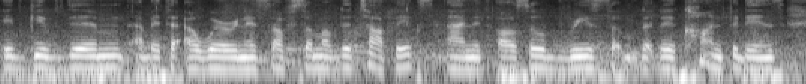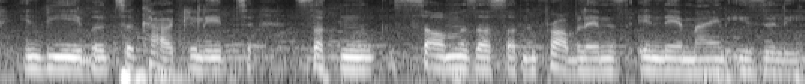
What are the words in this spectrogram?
It gives them a better awareness of some of the topics, and it also raises the confidence in being able to calculate certain sums or certain problems in their mind easily.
